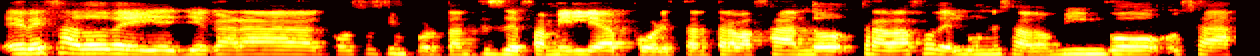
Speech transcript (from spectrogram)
he dejado de llegar a cosas importantes de familia por estar trabajando, trabajo de lunes a domingo, o sea,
